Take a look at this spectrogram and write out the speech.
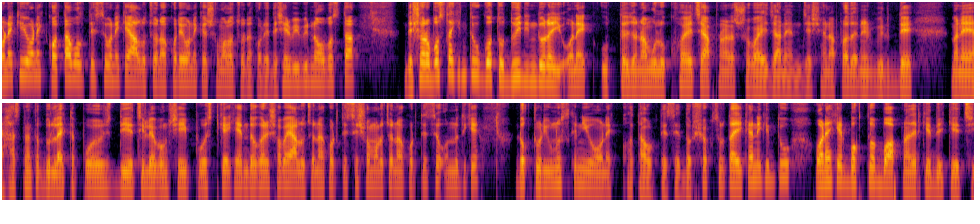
অনেকেই অনেক কথা বলতেছে, অনেকে আলোচনা করে, অনেকে সমালোচনা করে। দেশের বিভিন্ন অবস্থা, দেশের অবস্থা কিন্তু গত দুই দিন ধরেই অনেক উত্তেজনামূলক হয়েছে। আপনারা সবাই জানেন যে সেনা প্রধানের বিরুদ্ধে মানে হাসনাত আবদুল্লাহ একটা পোস্ট দিয়েছিল এবং সেই পোস্টকে কেন্দ্র করে সবাই আলোচনা করতেছে, সমালোচনা করতেছে। অন্যদিকে ডক্টর ইউনুসকে নিয়েও অনেক কথা উঠতেছে। দর্শক শ্রোতা, এখানে কিন্তু অনেকের বক্তব্য আপনাদেরকে দেখিয়েছি।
